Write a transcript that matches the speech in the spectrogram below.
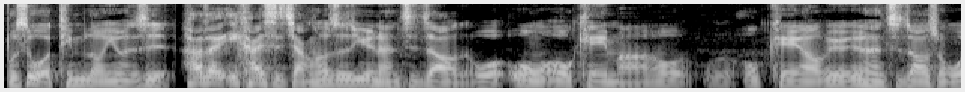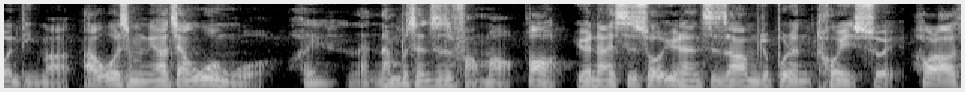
不是我听不懂英文，是他在一开始讲说这是越南制造的，我问我 OK 吗？我我 OK 啊，越越南制造有什么问题吗？啊，为什么你要这样问我？哎，难难不成这是仿冒？哦，原来是说越南制造他们就不能退税。后来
